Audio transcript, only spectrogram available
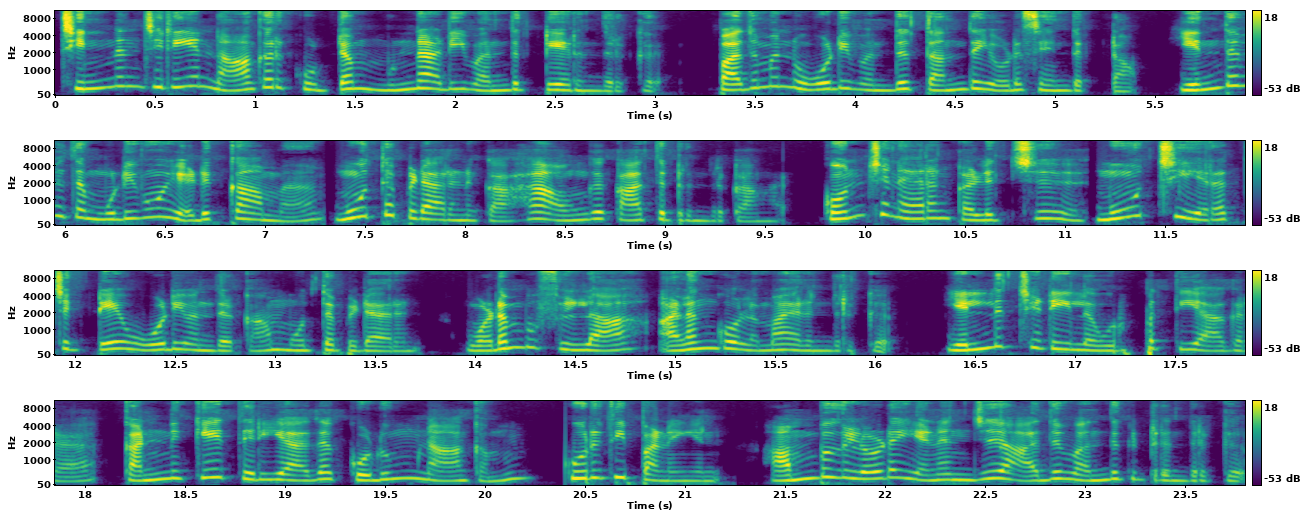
சின்னஞ்சிறிய நாகர்கூட்டம் முன்னாடி வந்துகிட்டே இருந்திருக்கு. பதுமன் ஓடி வந்து தந்தையோட சேர்ந்துக்கிட்டான். எந்தவித முடிவும் எடுக்காம மூத்த பிடாரனுக்காக அவங்க காத்துட்டு இருந்திருக்காங்க. கொஞ்ச நேரம் கழிச்சு மூச்சு இறைச்சிக்கிட்டே ஓடி வந்திருக்கான் மூத்த பிடாரன். உடம்பு ஃபுல்லா அலங்கோலமா இருந்திருக்கு. எள்ளு செடியில உற்பத்தி ஆகிற கண்ணுக்கே தெரியாத கொடும் நாகம் குருதி பனையன். அம்புகளோட இணைஞ்சு அது வந்துகிட்டு இருந்திருக்கு.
